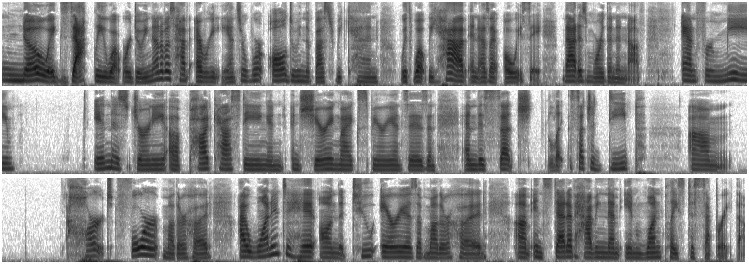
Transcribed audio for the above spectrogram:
know exactly what we're doing. None of us have every answer. We're all doing the best we can with what we have and as I always say, that is more than enough. And for me, in this journey of podcasting and, and sharing my experiences and and this such like such a deep um heart for motherhood, I wanted to hit on the two areas of motherhood um, instead of having them in one place to separate them.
